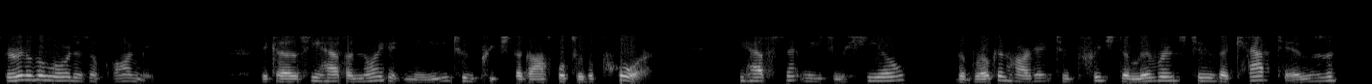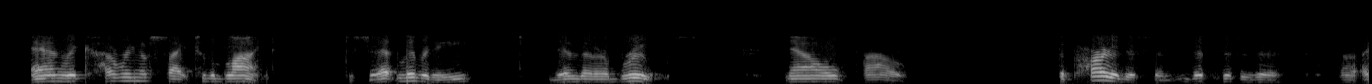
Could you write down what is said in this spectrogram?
Spirit of the Lord is upon me, because he hath anointed me to preach the gospel to the poor. He hath sent me to heal the brokenhearted, to preach deliverance to the captives, and recovering of sight to the blind, to set at liberty them that are bruised. Now, uh, the part of this, this this is a uh, a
